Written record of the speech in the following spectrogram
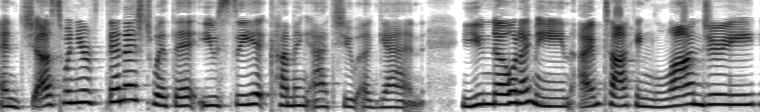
And just when you're finished with it, you see it coming at you again. You know what I mean. I'm talking laundry,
